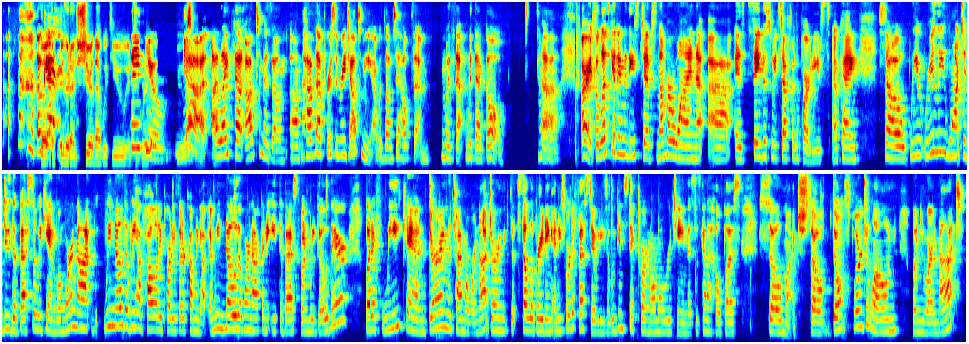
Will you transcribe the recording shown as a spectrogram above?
okay. So I figured I'd share that with you. It's Thank you. Yeah, I like that optimism. Um, have that person reach out to me. I would love to help them with that with that goal. Uh, all right, so let's get into these tips. Number one uh, is save the sweet stuff for the parties. Okay, so we really want to do the best that we can when we're not. We know that we have holiday parties that are coming up, and we know that we're not going to eat the best when we go there. But if we can, during the time where we're not during celebrating any sort of festivities, if we can stick to our normal routine, this is going to help us so much. So don't splurge alone when you are not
